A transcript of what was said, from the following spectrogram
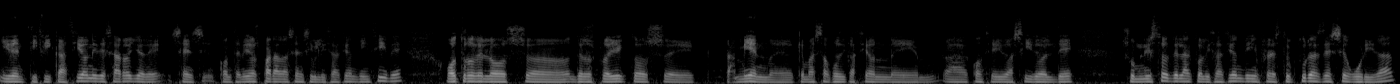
identificación y desarrollo de contenidos para la sensibilización de INCIBE, otro de los, de los proyectos también eh, que más adjudicación eh, ha concedido ha sido el de suministros de la actualización de infraestructuras de seguridad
